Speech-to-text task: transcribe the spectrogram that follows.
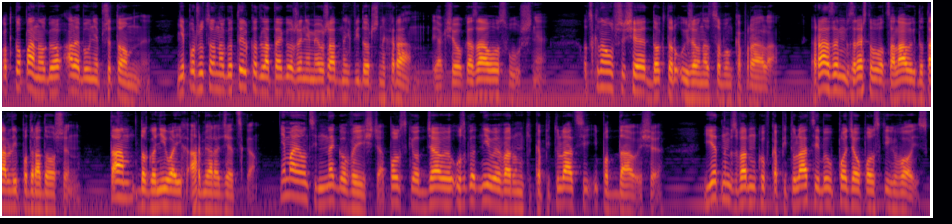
Odkopano go, ale był nieprzytomny. Nie porzucono go tylko dlatego, że nie miał żadnych widocznych ran. Jak się okazało, słusznie. Ocknąwszy się, doktor ujrzał nad sobą kaprala. Razem z resztą ocalałych dotarli pod Radoszyn. Tam dogoniła ich armia radziecka. Nie mając innego wyjścia, polskie oddziały uzgodniły warunki kapitulacji i poddały się. Jednym z warunków kapitulacji był podział polskich wojsk.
